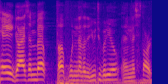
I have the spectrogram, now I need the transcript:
Hey guys, I'm back up with another YouTube video, and let's start.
